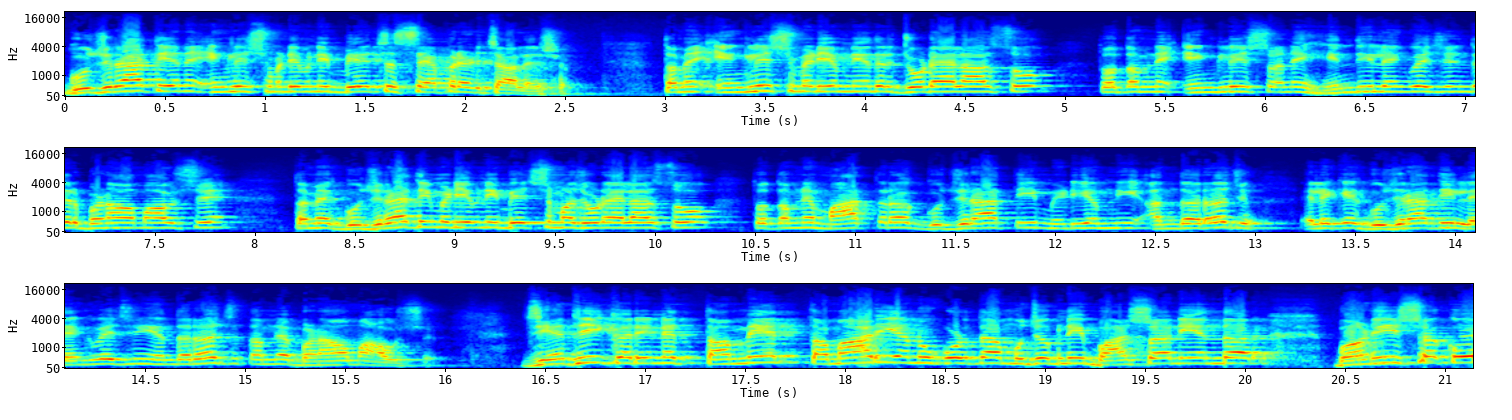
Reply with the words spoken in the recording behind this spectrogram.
ગુજરાતી અને ઇંગ્લિશ મીડિયમની બેચ સેપરેટ ચાલે છે. તમે ઇંગ્લિશ મીડિયમની અંદર જોડાયેલા હશો, તો તમને ઇંગ્લિશ અને હિન્દી લેંગ્વેજની અંદર ભણાવવામાં આવશે. તમે ગુજરાતી મીડિયમની બેચમાં જોડાયેલા હશો, તો તમને માત્ર ગુજરાતી મીડિયમની અંદર જ, એટલે કે ગુજરાતી લેંગ્વેજની અંદર જ તમને ભણાવવામાં આવશે. જેથી કરીને તમે તમારી અનુકૂળતા મુજબની ભાષાની અંદર ભણી શકો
